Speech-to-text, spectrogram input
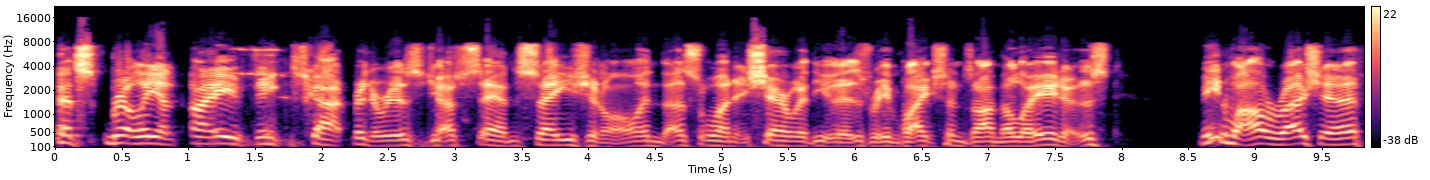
that's brilliant. I think Scott Ritter is just sensational, and thus want to share with you his reflections on the latest. Meanwhile, Russia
